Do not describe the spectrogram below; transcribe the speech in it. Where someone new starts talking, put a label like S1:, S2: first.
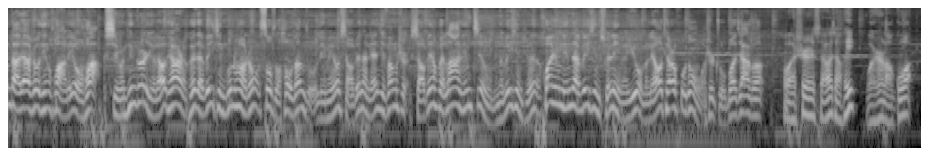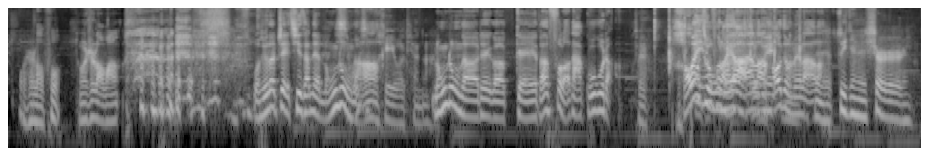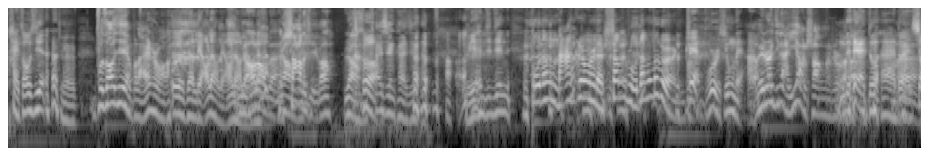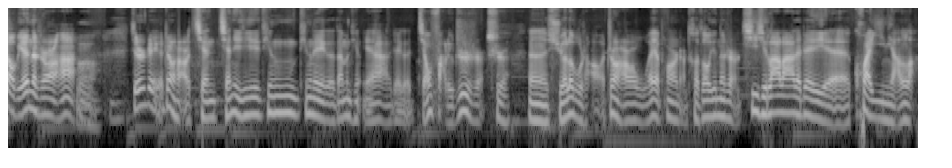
S1: 欢迎大家收听《话里有话》，喜欢听哥几个聊天的，可以在微信公众号中搜索“后端组”，里面有小编的联系方式，小编会拉您进我们的微信群，欢迎您在微信群里面与我们聊天互动。我是主播嘉哥，
S2: 我是小小黑，
S3: 我是老郭，
S4: 我是老付，
S3: 我是老王。
S1: 我觉得这期咱得隆重的啊，
S3: 嘿，我天哪，
S1: 隆重的这个给咱付老大鼓鼓掌。
S3: 对，
S1: 好久没来了，好久没来了。
S4: 最近事儿太糟心，
S3: 对，不糟心也不来是吗？
S4: 对，再聊聊聊聊
S1: 聊聊呗，杀了几个，
S3: 让开心开心。
S4: 别这这不能拿哥们儿的伤处当乐，你这不是兄弟啊！
S3: 没准你俩一样伤呢，是吧？
S4: 对对对，笑别人的时候啊。嗯。其实这个正好前前几期听听这个咱们挺爷啊，这个讲法律知识
S2: 是，
S4: 嗯，学了不少。正好我也碰上点特糟心的事儿，稀稀拉拉的，这也快一年了。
